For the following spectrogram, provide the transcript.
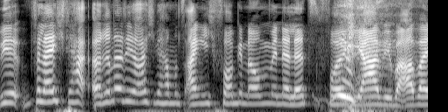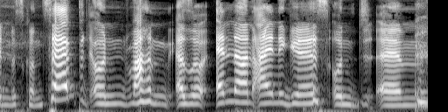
Wir, vielleicht erinnert ihr euch, wir haben uns eigentlich vorgenommen in der letzten Folge, ja, wir überarbeiten das Konzept und machen, also ändern einiges und ähm,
